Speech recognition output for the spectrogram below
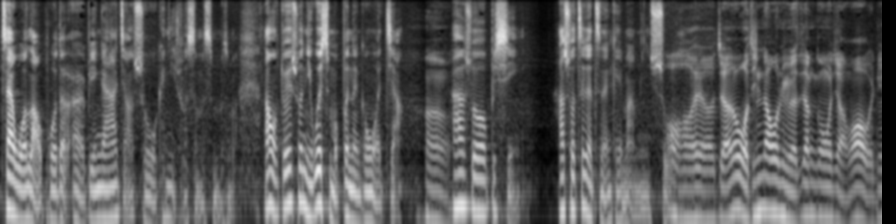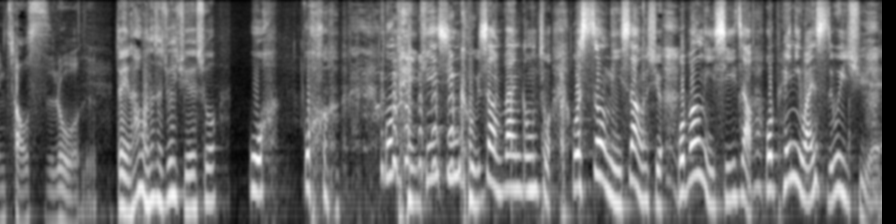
在我老婆的耳边跟他讲说：“我跟你说什么什么什么。”然后我都会说：“你为什么不能跟我讲？”嗯。他说不行，他说这个只能给妈咪说。哦呀，假如我听到我女儿这样跟我讲，话，我已经超失落的。对，然后我那时候就会觉得说，我我我每天辛苦上班工作，我送你上学，我帮你洗澡，我陪你玩 Switch，哎、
